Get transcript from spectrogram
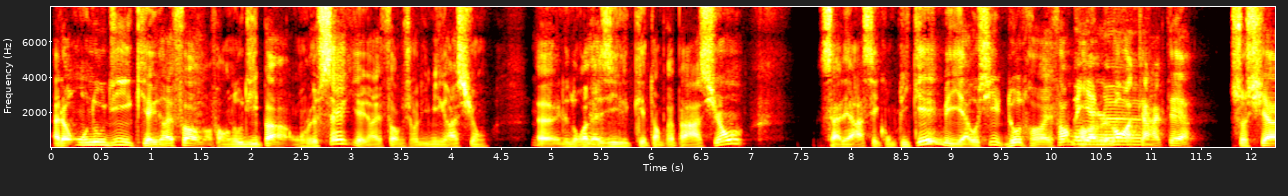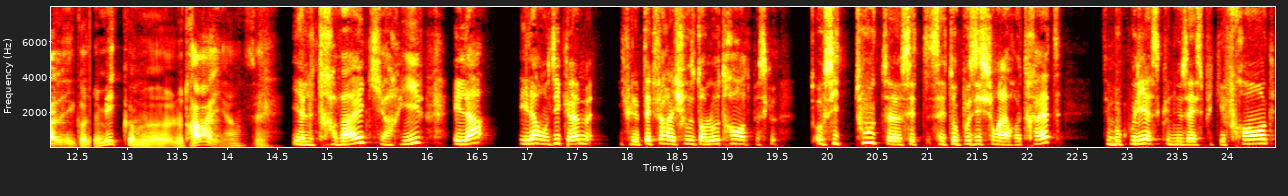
Alors on nous dit qu'il y a une réforme, enfin on nous dit pas, on le sait, qu'il y a une réforme sur l'immigration euh, et le droit d'asile qui est en préparation. Ça a l'air assez compliqué, mais il y a aussi d'autres réformes, Mais probablement le- à caractère social et économique, comme euh, le travail. hein. Il y a le travail qui arrive. Et là, et là on dit quand même, il fallait peut-être faire les choses dans l'autre ordre, parce que aussi toute euh, cette, cette opposition à la retraite, c'est beaucoup lié à ce que nous a expliqué Franck,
